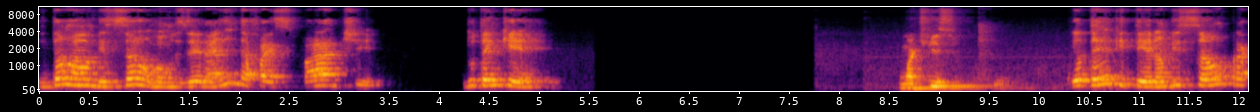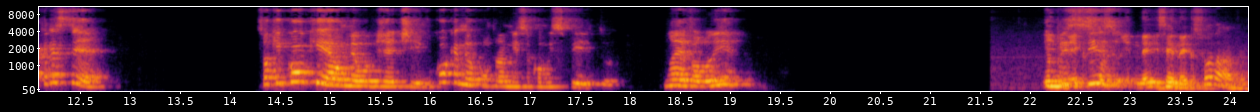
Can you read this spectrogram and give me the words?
Então, a ambição, vamos dizer, ainda faz parte do tem que. Um artifício eu tenho que ter ambição para crescer. Só que qual que é o meu objetivo? Qual que é o meu compromisso como espírito? Não é evoluir? Eu preciso. Isso é inexorável.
